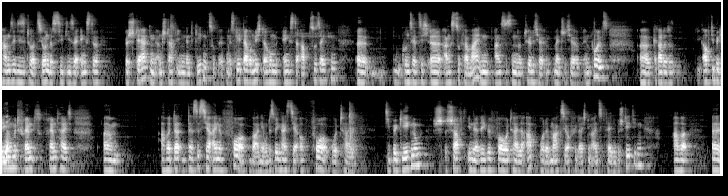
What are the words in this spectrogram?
haben sie die Situation, dass sie diese Ängste bestärken, anstatt ihnen entgegenzuwirken. Es geht darum nicht darum, Ängste abzusenken, äh, grundsätzlich äh, Angst zu vermeiden. Angst ist ein natürlicher menschlicher Impuls, äh, gerade das, auch die Begegnung ja. mit Fremd, Fremdheit. Ähm, aber da, das ist ja eine Vorwahrnehmung, deswegen heißt es ja auch Vorurteil. Die Begegnung schafft in der Regel Vorurteile ab oder mag sie auch vielleicht in Einzelfällen bestätigen, aber äh,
